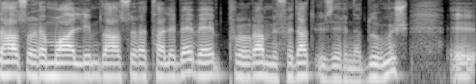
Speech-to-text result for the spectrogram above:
Daha sonra muallim, daha sonra talebe ve program müfredat üzerinde durmuş. Ee,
